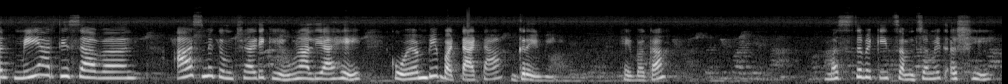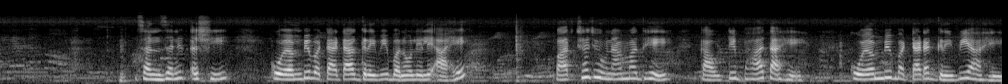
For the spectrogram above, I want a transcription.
नमस्कार मी आरती सावंत. आज मी तुमच्यासाठी घेऊन आली आहे कोळंबी बटाटा ग्रेव्ही. हे बघा. मस्तपैकी चमचमीत अशी झणझणीत अशी कोळंबी बटाटा ग्रेव्ही बनवलेली आहे. दुपारच्या जेवणामध्ये गावठी भात आहे कोळंबी बटाटा ग्रेव्ही आहे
